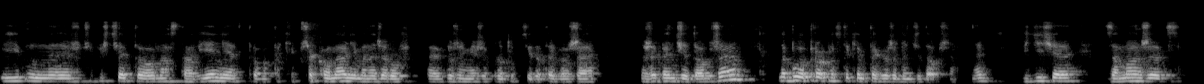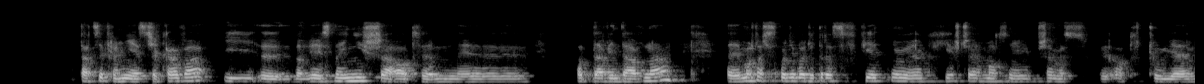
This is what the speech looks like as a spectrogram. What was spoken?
i rzeczywiście to nastawienie, to takie przekonanie menedżerów w dużej mierze produkcji do tego, że, że będzie dobrze, no było prognostykiem tego, że będzie dobrze. Nie? Widzicie, za marzec ta cyfra nie jest ciekawa i no, jest najniższa od, od dawien dawna. E, można się spodziewać, że teraz w kwietniu, jak jeszcze mocniej przemysł odczuje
